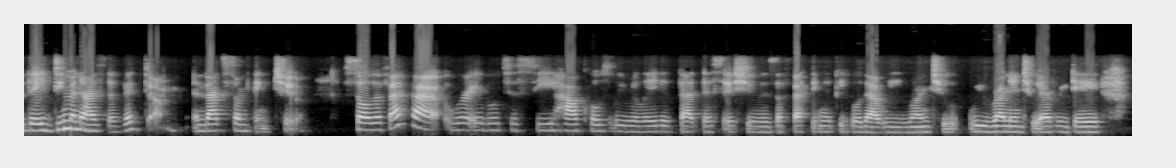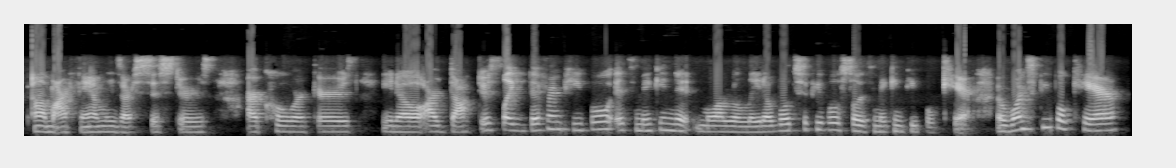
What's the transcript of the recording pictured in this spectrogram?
they demonize the victim, and that's something too. So the fact that we're able to see how closely related that this issue is affecting the people that we run to, we run into every day, um, our families, our sisters, our coworkers, you know, our doctors, like different people, it's making it more relatable to people. So it's making people care, and once people care,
